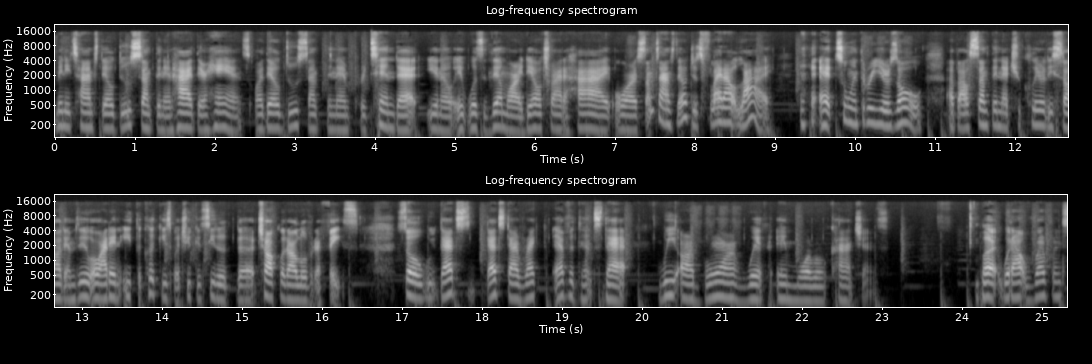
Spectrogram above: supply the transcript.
many times they'll do something and hide their hands, or they'll do something and pretend that, you know, it was them, or they'll try to hide, or sometimes they'll just flat out lie at two and three years old about something that you clearly saw them do. Oh, I didn't eat the cookies, but you can see the, the chocolate all over their face. So that's that's direct evidence that we are born with a moral conscience. But without reverence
